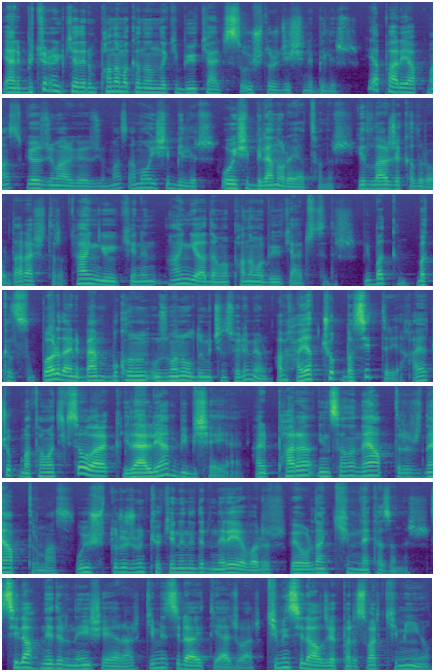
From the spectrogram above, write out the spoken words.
Yani bütün ülkelerin Panama kanalındaki büyükelçisi uyuşturucu işini bilir. Yapar yapmaz. Göz yumar göz yummaz. Ama o işi bilir. O işi bilen oraya tanır. Yıllarca kalır orada. Araştırın. Hangi ülkenin hangi adamı Panama büyükelçisidir? Bir bakın. Bakılsın. Bu arada hani ben bu konunun uzmanı olduğum için söylemiyorum. Abi hayat çok basittir ya. Hayat çok matematiksel olarak ilerleyen bir bir şey yani. Hani para insana ne yaptırır, ne yaptırmaz. Uyuşturucunun kökeni nedir, nereye varır ve oradan kim ne kazanır? Silah nedir, ne işe yarar? Kimin silaha ihtiyacı var? Kimin silah alacak parası var, kimin yok?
